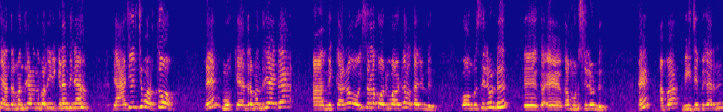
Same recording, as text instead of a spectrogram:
കേന്ദ്രമന്ത്രിയാണെന്ന് പറഞ്ഞിരിക്കണം എന്തിനാ? രാജിവെച്ച് പുറത്തുവോ? ഏ? കേന്ദ്രമന്ത്രിയായിട്ട് നിൽക്കാനുള്ള വോയിസുള്ള ഒരുപാട് ആൾക്കാരുണ്ട്. കോൺഗ്രസ്സിലും ഉണ്ട് കമ്മ്യൂണിസ്റ്റിലും ഉണ്ട് ഏ? അപ്പം ബി ജെ പിക്കാരൻ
